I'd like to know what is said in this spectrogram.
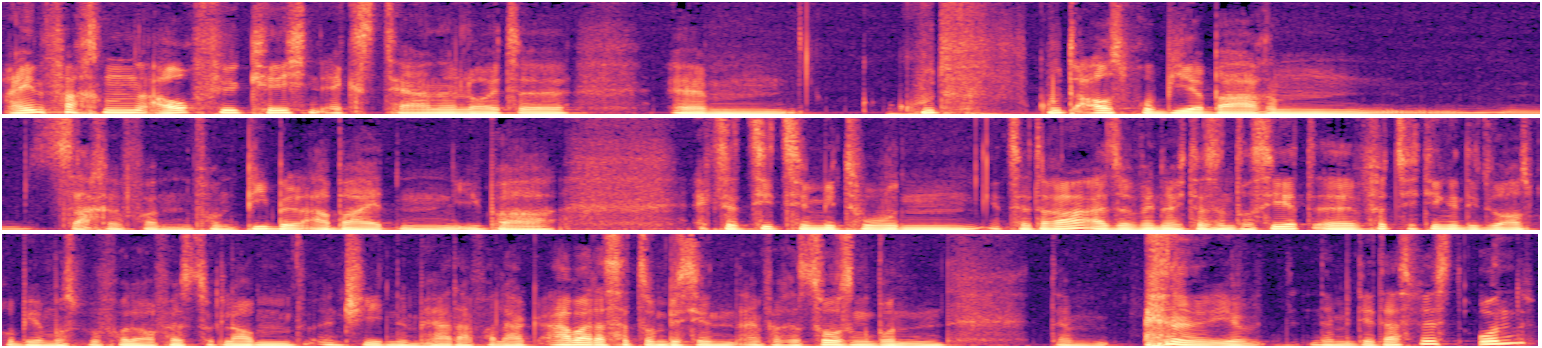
einfachen, auch für kirchenexterne Leute ähm, gut, gut ausprobierbaren Sache von, von Bibelarbeiten über Exerzitienmethoden etc. Also wenn euch das interessiert, äh, 40 Dinge, die du ausprobieren musst, bevor du aufhörst zu glauben, entschieden im Herder Verlag. Aber das hat so ein bisschen einfach Ressourcen gebunden, damit ihr, damit ihr das wisst. Und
